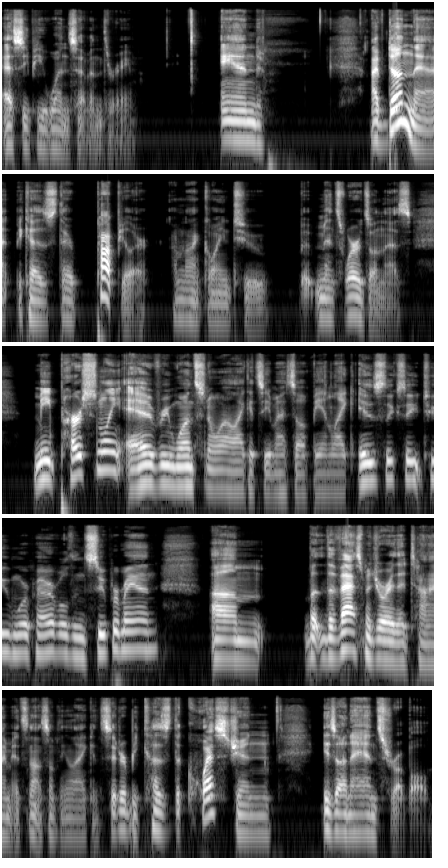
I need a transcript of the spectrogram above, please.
SCP 173. And I've done that because they're popular. I'm not going to mince words on this. Me personally, every once in a while, I could see myself being like, is 682 more powerful than Superman? Um, but the vast majority of the time, it's not something that I consider because the question is unanswerable.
